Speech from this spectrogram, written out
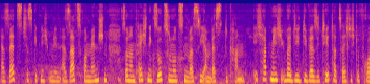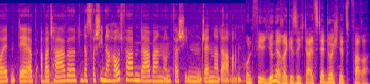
ersetzt. Es geht nicht um den Ersatz von Menschen, sondern Technik so zu nutzen, was sie am besten kann. Ich habe mich über die Diversität tatsächlich gefreut, der Avatare, dass verschiedene Hautfarben da waren und verschiedene Gender da waren. Und viel jüngere Gesichter als der Durchschnittspfarrer.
